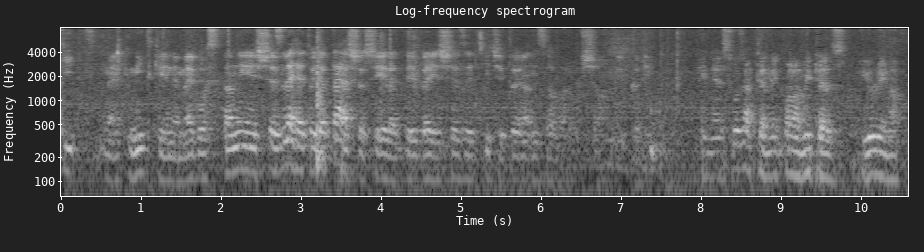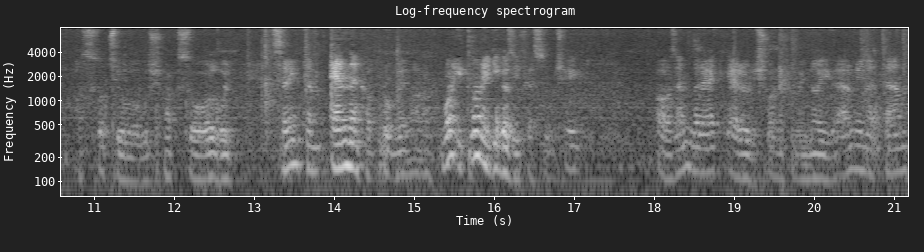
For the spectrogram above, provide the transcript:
kitnek mit kéne megosztani, és ez lehet, hogy a társas életében is ez egy kicsit olyan zavarosan működik. Én ezt hozzátennék valamit, ez Julinak, a szociológusnak szól, hogy Szerintem ennek a problémának, van, itt van egy igazi feszültség, az emberek, erről is van nekem egy naív elméletem,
